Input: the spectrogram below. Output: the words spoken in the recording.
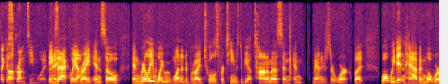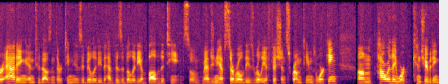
Like a Scrum team would, right? Exactly, Yeah. right? And so, and really what we wanted to provide tools for teams to be autonomous and, and manage their work. But what we didn't have and what we're adding in 2013 is the ability to have visibility above the team. So imagine you have several of these really efficient Scrum teams working. Um, how are they work contributing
